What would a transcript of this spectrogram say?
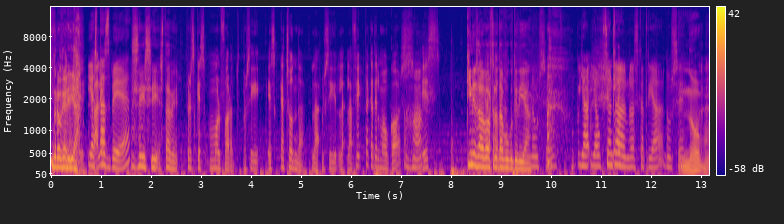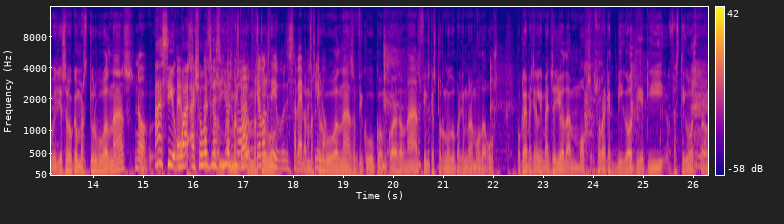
Drogueria. Sí, I estàs bé, eh? Sí, sí, està bé. però és que és molt fort, o sigui, és catxonda. La, o sigui, la- l'efecte que té el meu cos uh. -huh. és Quin és el vostre tabú quotidià? No ho sé. Hi ha, hi ha opcions en les que triar, no ho sé. No, jo sabeu que masturbo el nas. No. Ah, sí, ho, això ho vaig llegir jo, és veritat. Què vols dir? Sabem, em explica. masturbo el nas, em fico com coses al nas fins que estornudo, perquè em dona molt de gust. Però clar, imagina l'imatge jo de mocs sobre aquest bigoti aquí fastigós, però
